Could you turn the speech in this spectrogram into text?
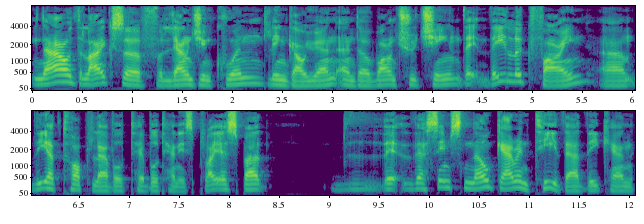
now the likes of Liang Jingkun, Lin Gaoyuan, and uh, Wang Chuqin, they, they look fine. Um, they are top level table tennis players, but th- there seems no guarantee that they can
